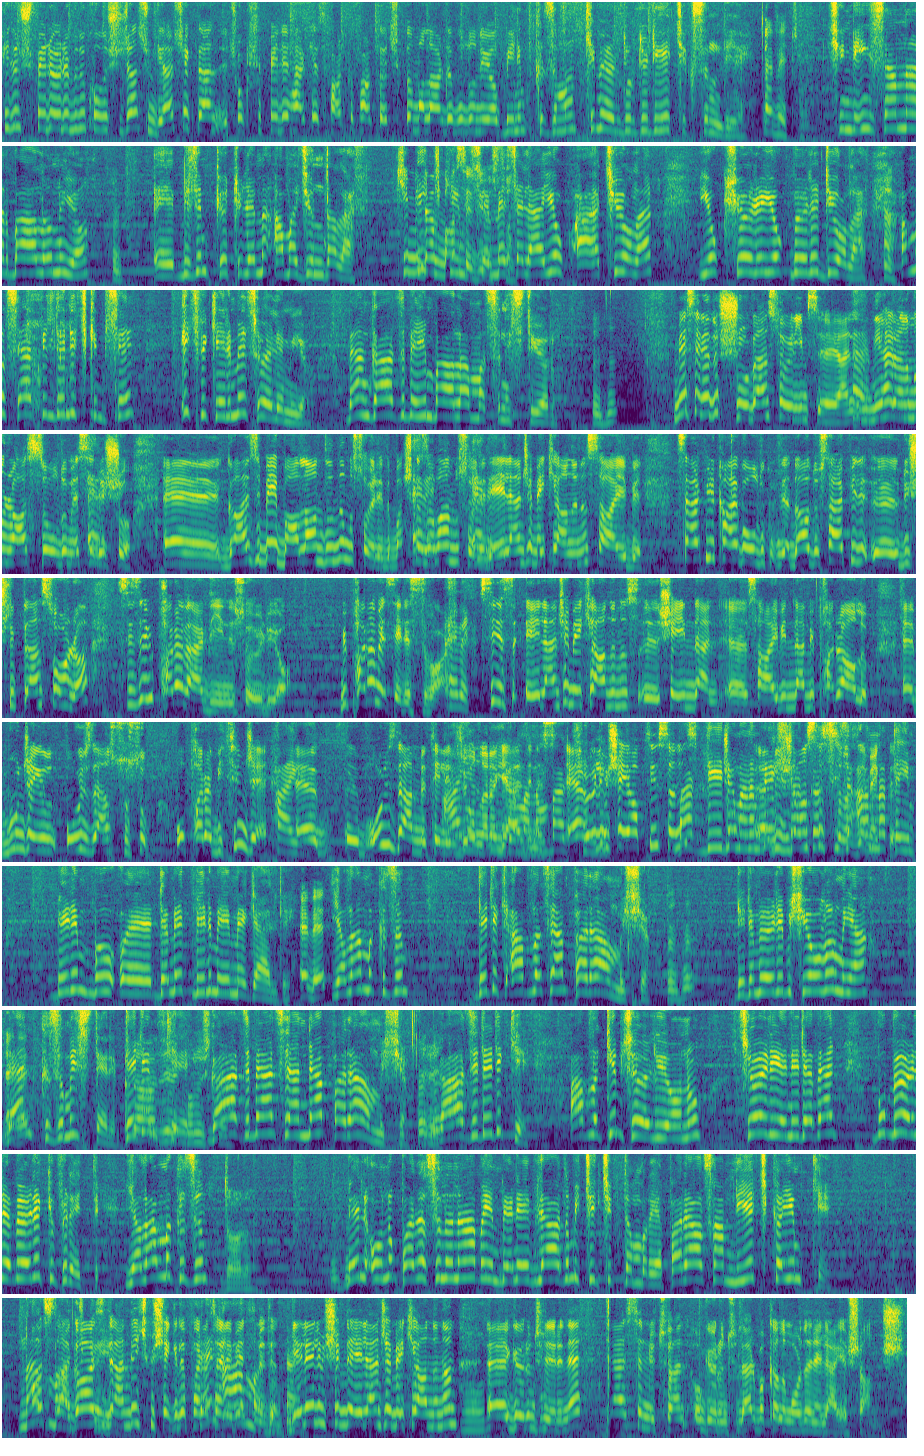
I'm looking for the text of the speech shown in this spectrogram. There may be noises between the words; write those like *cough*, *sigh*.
Serpil'in şüpheli ölümünü konuşacağız. Çünkü gerçekten çok şüpheli. Herkes farklı farklı açıklamalarda bulunuyor. Benim kızımı kim öldürdü diye çıksın diye. Evet. Şimdi insanlar bağlanıyor. Ee, bizim kötüleme amacındalar. Kimden Hiç kimse bahsediyorsun? mesela yok açıyorlar. Yok şöyle yok böyle diyorlar. Ama Serpil'den hiç kimse hiçbir kelime söylemiyor. Ben Gazi Bey'in bağlanmasını istiyorum. Mesele de şu ben söyleyeyim size yani Evet. Nihal Hanım'ın rahatsız olduğu mesele Evet. şu. Ee, Gazi Bey bağlandığını mı söyledi? Başka Evet, zaman mı söyledi? evet. Eğlence mekanının sahibi. Serpil kaybolduk daha doğrusu Serpil e, düştükten sonra size bir para verdiğini söylüyor. Bir para meselesi var. Evet. Siz eğlence mekanınız e, şeyinden e, sahibinden bir para alıp e, bunca yıl o yüzden susup o para bitince Aynen. e, e, o yüzden mi televizyonlara Hayır, Didem Hanım, geldiniz? bak Eğer şimdi. öyle bir şey yaptıysanız Bak Didem Hanım e, 5 dakika vicdansızsınız size demektir. anlatayım. Benim bu e, Demet benim evime geldi. Evet. Yalan mı kızım? Dedi ki abla sen para almışsın. Dedim öyle bir şey olur mu ya? Ben Evet. kızımı isterim. Dedim Gazi'yle ki konuştu. Gazi ben senden para almışım. Gazi dedi ki abla kim söylüyor onu? Söyleyeni de ben bu böyle böyle küfür etti. Yalan mı kızım? Doğru. Ben onun parasını ne yapayım? Ben evladım için çıktım buraya. Para alsam niye çıkayım ki? Ne Asla yapmaya çıkayım? Gazi'den de hiçbir şekilde para Ben talep almadım. etmedin. Ben- Gelelim şimdi eğlence mekanının e, görüntülerine. Gelsin lütfen o görüntüler. Bakalım orada neler yaşanmış.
